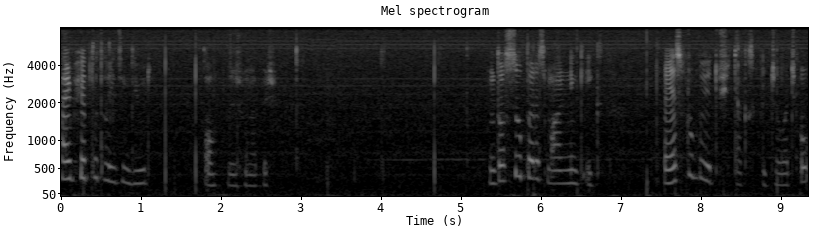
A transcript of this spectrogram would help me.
I'm hypnotizing dude. O, wyszłem jakoś. No to super smiling X. A ja spróbuję tu się tak skliczować. O!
